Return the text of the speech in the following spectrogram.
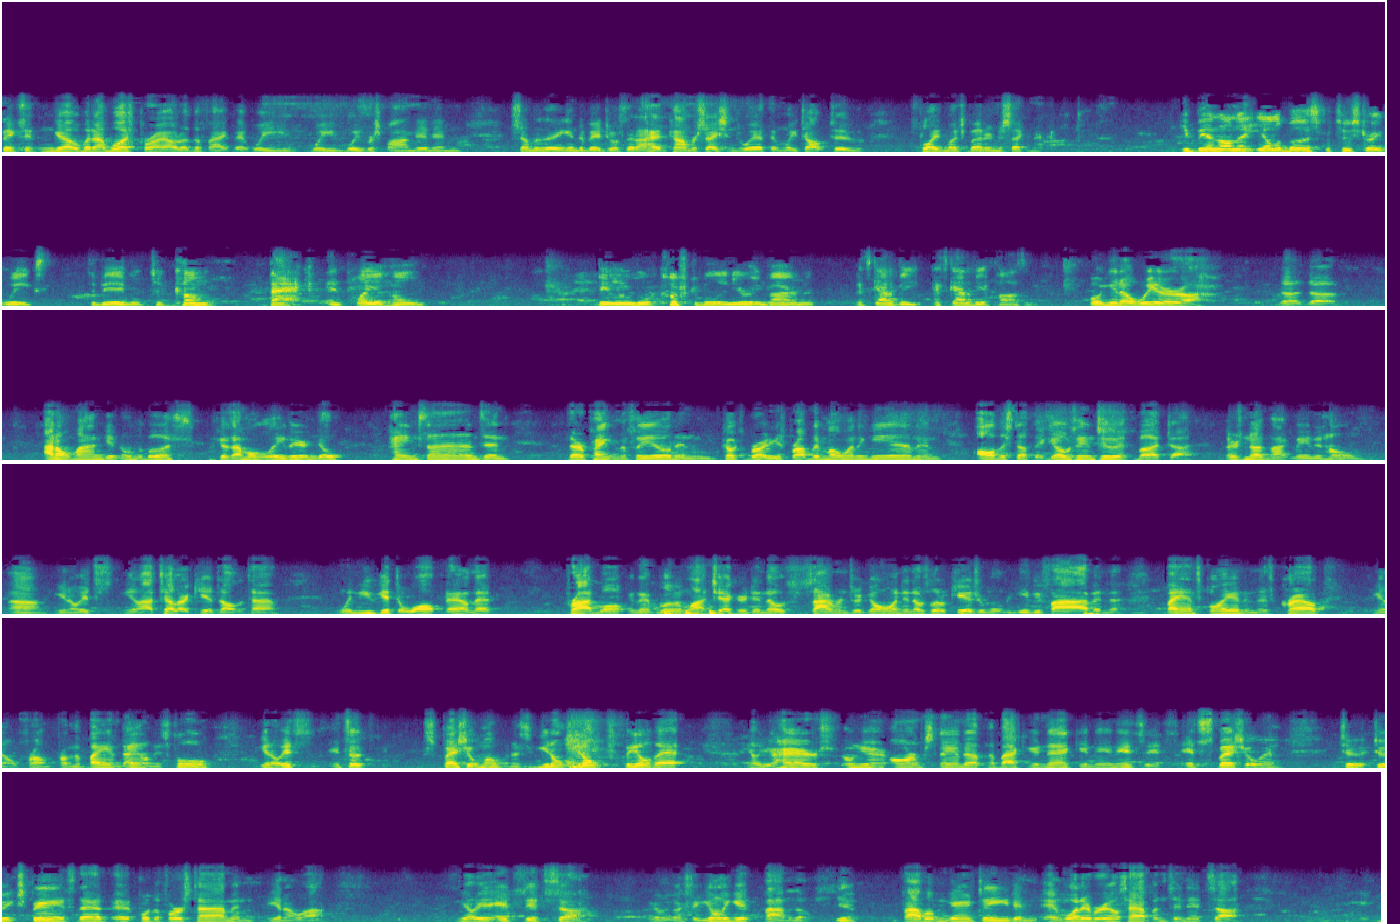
fix it and go. But I was proud of the fact that we we we responded, and some of the individuals that I had conversations with and we talked to played much better in the second half. You've been on that yellow bus for two straight weeks to be able to come back and play at home, be a little more comfortable in your environment. That's got to be that's got to be a positive. Well, you know, we are uh, the the. I don't mind getting on the bus because I'm gonna leave here and go hang signs and they're painting the field and Coach Brady is probably mowing again and all the stuff that goes into it. But uh, there's nothing like being at home. Uh, you know, it's you know I tell our kids all the time when you get to walk down that pride walk and that blue and white checkered and those sirens are going and those little kids are wanting to give you five and the band's playing and the crowd, you know, from from the band down is full. You know, it's it's a special moment. I said, you don't you don't feel that. You know, your hairs on your arms stand up in the back of your neck, and, and it's it's it's special. And to to experience that uh, for the first time, and you know, uh, you know, it, it's it's uh, you know, like I said, you only get five of those. Yeah. Five of them guaranteed, and and whatever else happens, and it's uh,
